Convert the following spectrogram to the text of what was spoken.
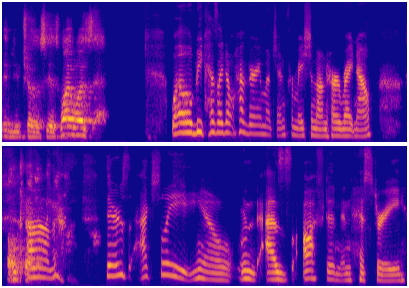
and you chose his. Why was that? Well, because I don't have very much information on her right now. Okay. Um, there's actually, you know, as often in history,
